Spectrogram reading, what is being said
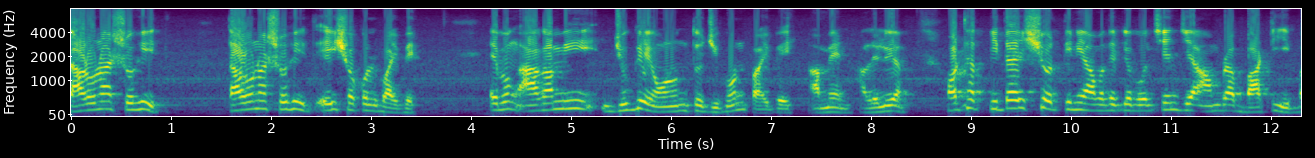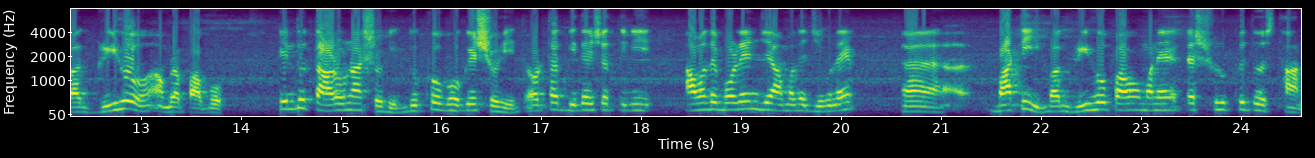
তাড়নার সহিত তাড়নার সহিত এই সকল পাইবে এবং আগামী যুগে অনন্ত জীবন পাইবে। আমেন। হালেলুয়া। অর্থাৎ পিতা ঈশ্বর তিনি আমাদেরকে বলছেন যে, আমরা বাটি বা গৃহ আমরা পাবো, কিন্তু তাড়নার সহিত, দুঃখ ভোগের সহিত। অর্থাৎ পিতা ঈশ্বর তিনি আমাদের বলেন যে আমাদের জীবনে বাটি বা গৃহ পাওয়া মানে একটা সুরক্ষিত স্থান।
